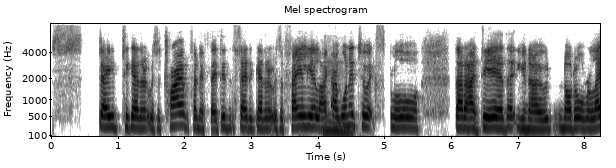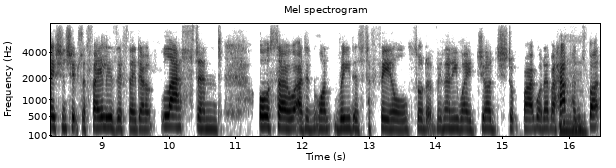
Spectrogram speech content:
stayed together, it was a triumph, and if they didn't stay together, it was a failure. Like, mm. I wanted to explore that idea that, you know, not all relationships are failures if they don't last. And also, I didn't want readers to feel sort of in any way judged by whatever happens. Mm. But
